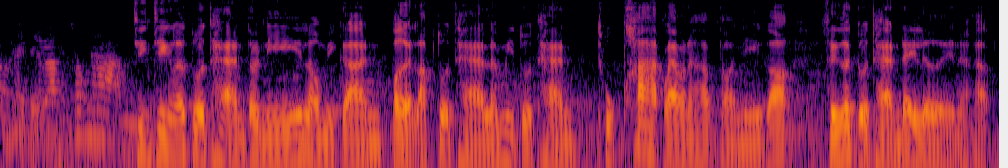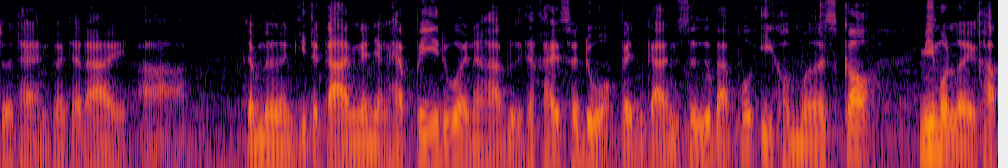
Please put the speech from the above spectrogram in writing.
ทำไหนได้บ้างช่องทางจริง ๆ แล้วตัวแทนตัวนี้เรามีการเปิดรับตัวแทนแล้วมีตัวแทนทุกภาคแล้วนะครับ ตอนนี้ก็ซื้อกับตัวแทนได้เลยนะครับ ตัวแทนก็จะได้อ่าดำเนินกิจการกันอย่างแฮปปี้ด้วยนะครับ หรือถ้าใครสะดวกเป็นการซื้อแบบพวกอีคอมเมิร์ซก็มีหมดเลยครับ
